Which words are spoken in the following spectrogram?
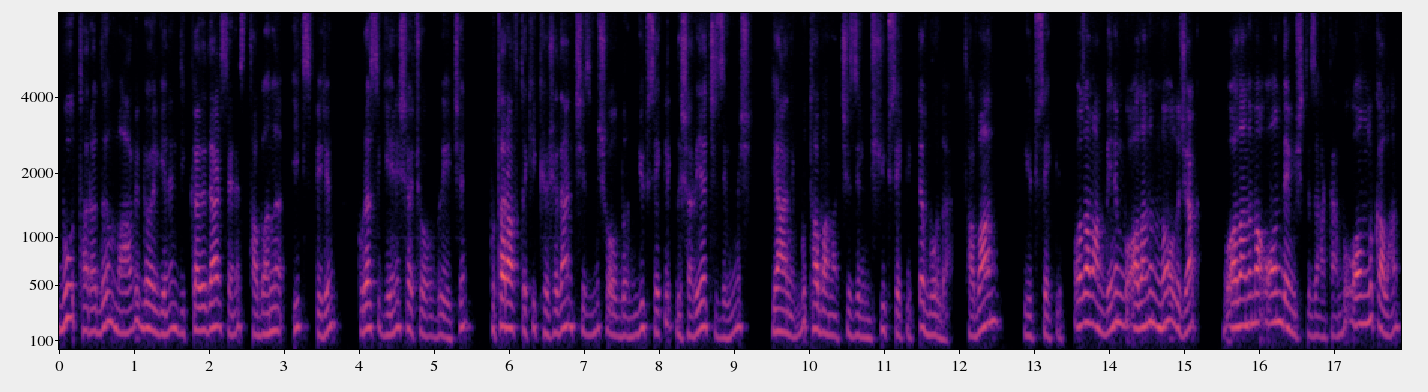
Bu taradığım mavi bölgenin dikkat ederseniz tabanı x birim. Burası geniş açı olduğu için bu taraftaki köşeden çizmiş olduğum yükseklik dışarıya çizilmiş. Yani bu tabana çizilmiş yükseklik de burada. Taban yükseklik. O zaman benim bu alanım ne olacak? Bu alanıma 10 demişti zaten. Bu 10'luk alan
